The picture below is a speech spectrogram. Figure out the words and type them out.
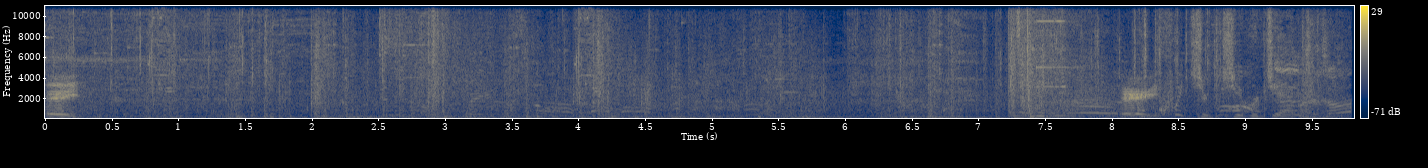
Hey. Hey. Quit your jibber jabber.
